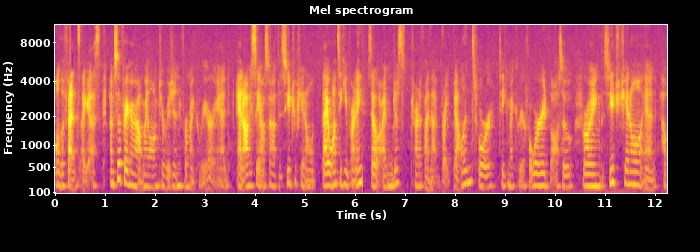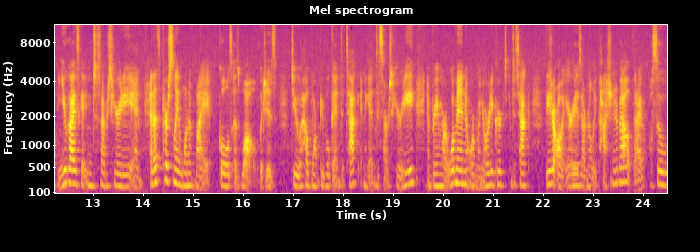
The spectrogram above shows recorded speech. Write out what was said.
on the fence, I guess. I'm still figuring out my long-term vision for my career and and obviously I also have this YouTube channel that I want to keep running. So I'm just trying to find that right balance for taking my career forward, but also growing this YouTube channel and helping you guys get into cybersecurity. And, and that's personally one of my goals as well, which is to help more people get into tech and get into cybersecurity and bring more women or minority groups into tech. These are all areas I'm really passionate about that I've also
